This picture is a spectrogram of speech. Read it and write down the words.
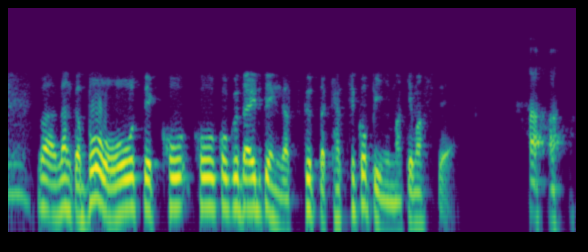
まあなんか某大手広告代理店が作ったキャッチコピーに負けまして。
